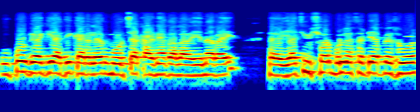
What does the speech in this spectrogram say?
उपविभागीय अधिकाऱ्यालयावर मोर्चा काढण्यात आला येणार आहे. याच विषयावर बोलण्यासाठी आपल्यासोबत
